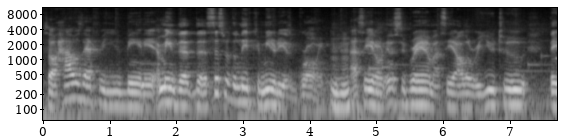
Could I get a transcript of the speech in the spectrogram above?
So how is that for you being in? I mean, the the Sister of the Leaf community is growing. I see it on Instagram. I see it all over YouTube. They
